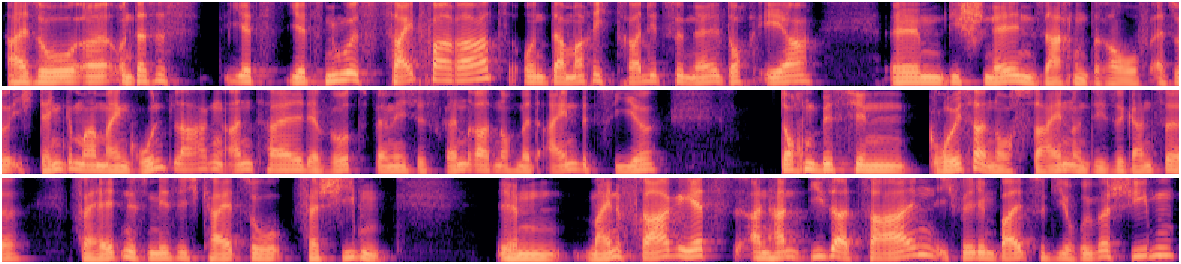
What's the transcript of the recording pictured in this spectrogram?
Also, äh, und das ist jetzt, jetzt nur das Zeitfahrrad und da mache ich traditionell doch eher ähm, die schnellen Sachen drauf. Also ich denke mal, mein Grundlagenanteil, der wird, wenn ich das Rennrad noch mit einbeziehe, doch ein bisschen größer noch sein und diese ganze Verhältnismäßigkeit so verschieben. Ähm, meine Frage jetzt anhand dieser Zahlen, ich will den Ball zu dir rüberschieben.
